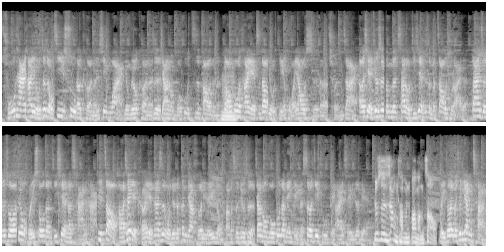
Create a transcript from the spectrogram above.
除开他有这种技术的可能性外，有没有可能是加农博库自爆的呢？包括他也知道有点火钥匙的存在，而且就是根本杀手机器人是怎么造出来的？单纯说用回收的机器人的残骸去造，好像也可以，但是我觉得更加合理的一种方式就是加农博库那边给了设计图给 ISA 这边，就是让他们帮忙造，委托他们去量产。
